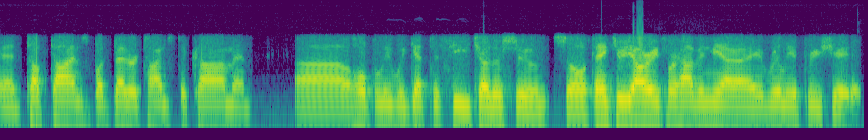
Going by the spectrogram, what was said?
and tough times but better times to come and uh, hopefully we get to see each other soon. So thank you Yari for having me. I really appreciate it.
